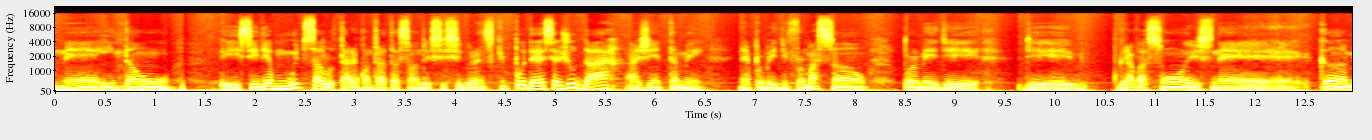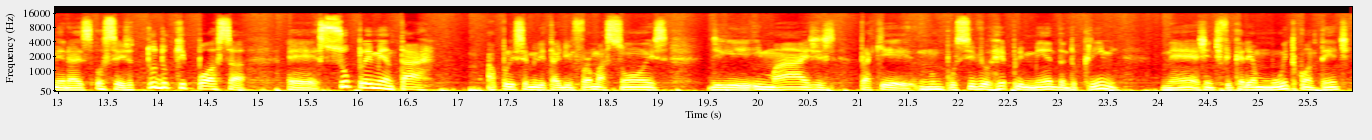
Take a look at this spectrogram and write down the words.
Né? Então, seria muito salutar a contratação desses seguranças que pudesse ajudar a gente também, né? por meio de informação, por meio de, de gravações, né, câmeras, ou seja, tudo que possa é, suplementar a Polícia Militar de informações, de imagens, para que num possível reprimenda do crime, né, a gente ficaria muito contente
